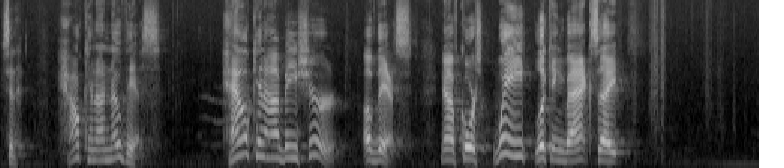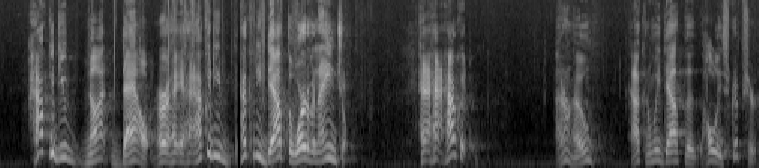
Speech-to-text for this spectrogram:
He said, How can I know this? How can I be sure of this? Now, of course, we, looking back, say, how could you not doubt, or how could you, how could you doubt the word of an angel? How, how could, I don't know, how can we doubt the Holy Scripture?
